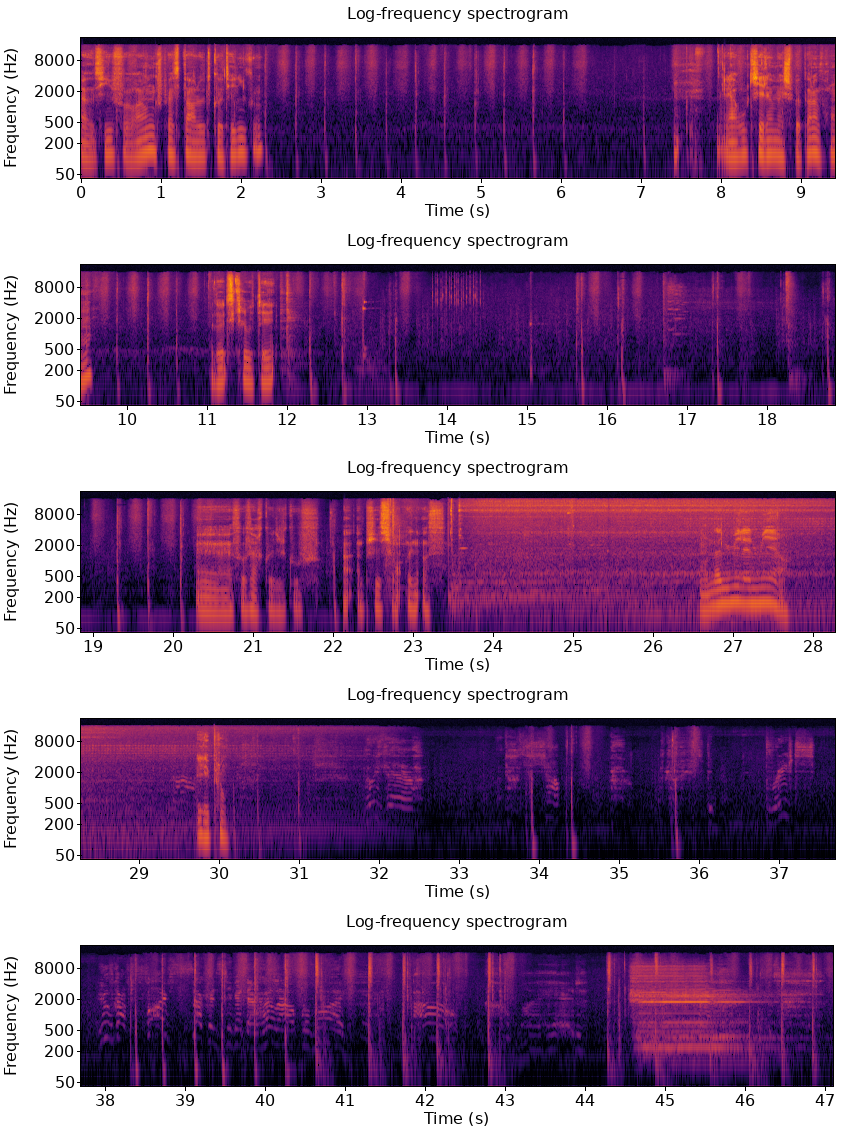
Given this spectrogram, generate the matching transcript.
Là aussi, il faut vraiment que je passe par l'autre côté du coup. La roue qui est là, mais je peux pas la prendre. Ça doit être scripté. Faut faire quoi du coup? Ah, appuyer sur on-off. On a allumé la lumière. Les plombs.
